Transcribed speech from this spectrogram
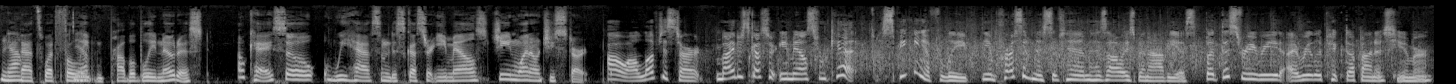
Yeah. that's what Philippe Yep. probably noticed. Okay, so we have some discusser emails. Jean, why don't you start? Oh, I'll love to start. My discusser emails from Kit. Speaking of Philippe, the impressiveness of him has always been obvious, but this reread, I really picked up on his humor.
